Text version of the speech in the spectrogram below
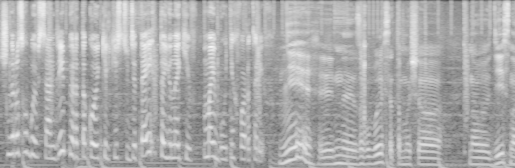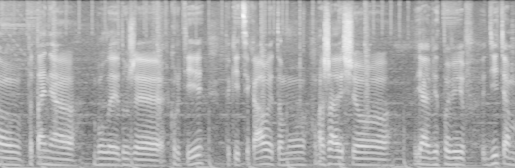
чи не розгубився Андрій перед такою кількістю дітей та юнаків, майбутніх воротарів? Ні, е, не загубився, тому що Ну, дійсно, питання були дуже круті, такі цікаві, тому вважаю, що я відповів дітям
